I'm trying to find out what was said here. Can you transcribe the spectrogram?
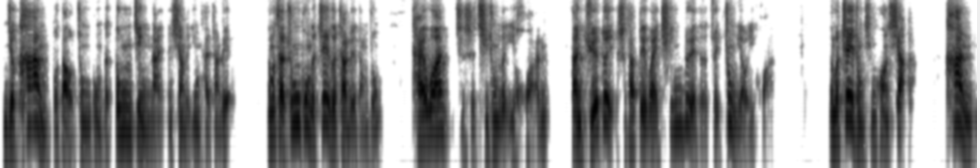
你就看不到中共的东进南向的印太战略。那么在中共的这个战略当中，台湾只是其中的一环，但绝对是他对外侵略的最重要一环。那么这种情况下，看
